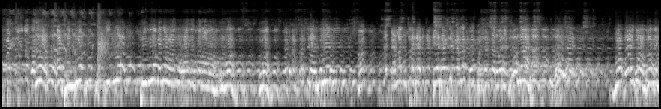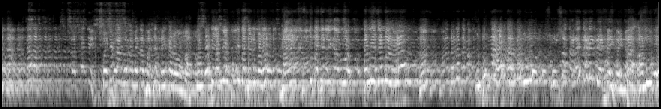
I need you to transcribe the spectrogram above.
બળદીઓ તો ઘરે આ ઢીંગલો ઢીંગલો ઢીંગલો બધો વાંધો વાંધો કરાવો ઊભો ઊભો બળદીઓ હા પહેલા ઉતાર જે સાઈડ પહેલા બે ભજન કરવા જો કોઈ તો હતો નહીં બજેટ આપો તમે ભજન નહીં કરવામાં એમને બજેટ ગાયન સુધી બજેટ લઈ જવું તમને જે બોલો હા? હા બેટા તમે કુટુંબ ના હે ઘરમાં જોડું સુરસો તળે તળે બેઠાઈ કઈ ના. અમુક છે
